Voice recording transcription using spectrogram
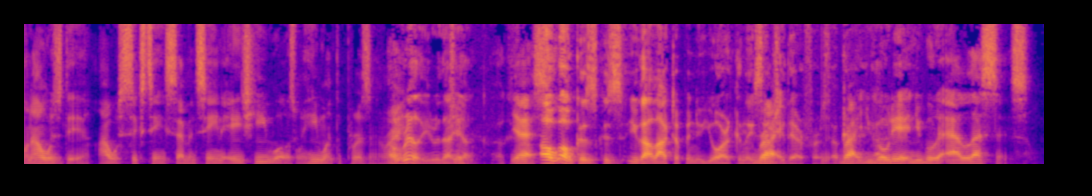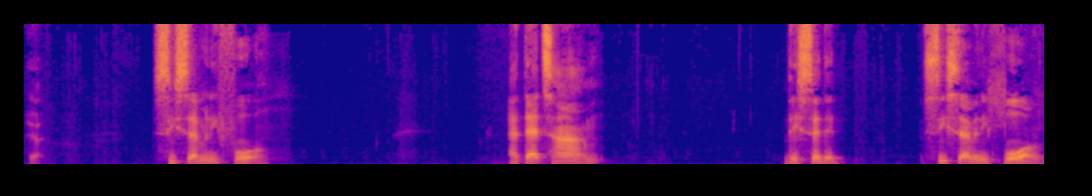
when I was there. I was 16, 17, the age he was when he went to prison. Oh, right? Oh, really? You were that Yeah. young? Okay. Yes. Oh, oh, because you got locked up in New York and they sent right. you there first. Okay, right. You go it. there and you go to adolescence. Yeah. C74. At that time, they said that C74,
